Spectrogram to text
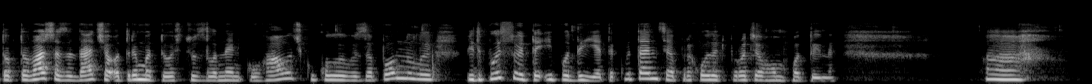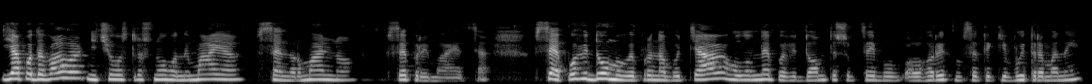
Тобто, ваша задача отримати ось цю зелененьку галочку, коли ви заповнили, підписуєте і подаєте. Квитанція приходить протягом години. Я подавала, нічого страшного немає, все нормально, все приймається. Все, повідомили про набуття. Головне повідомте, щоб цей був алгоритм все-таки витриманий.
